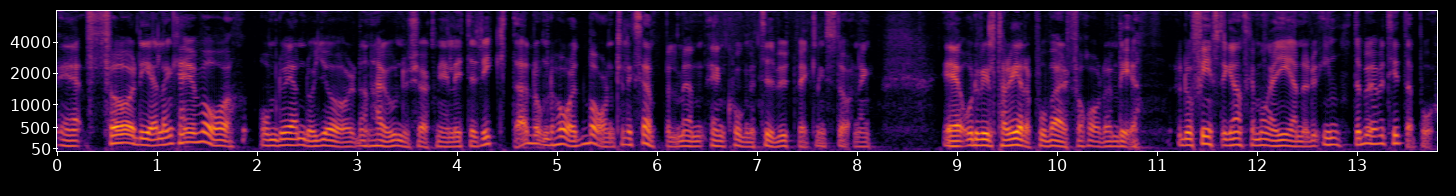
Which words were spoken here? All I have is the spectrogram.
eh, fördelen kan ju vara om du ändå gör den här undersökningen lite riktad. Om du har ett barn till exempel med en, en kognitiv utvecklingsstörning eh, och du vill ta reda på varför har den det. Då finns det ganska många gener du inte behöver titta på.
